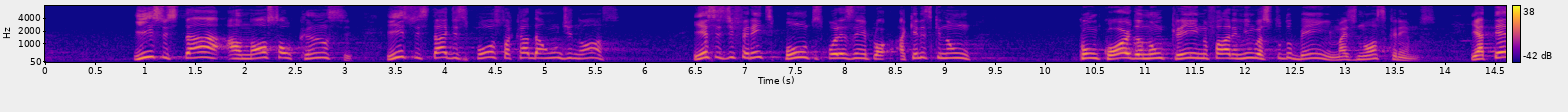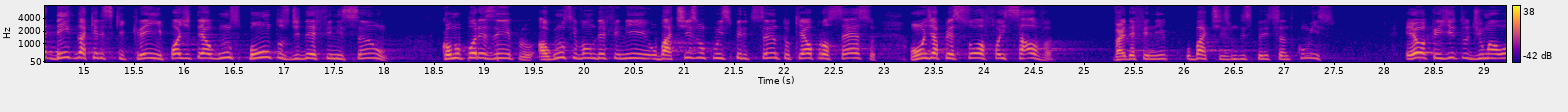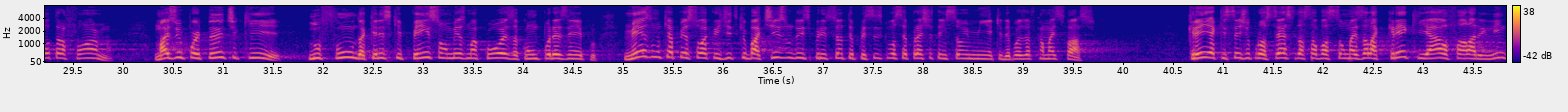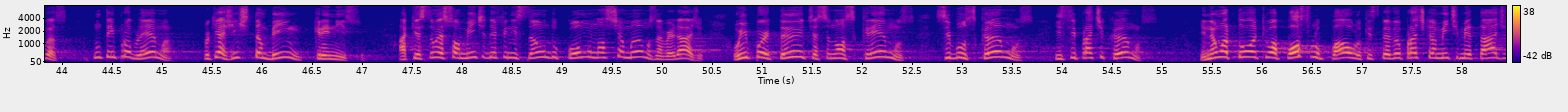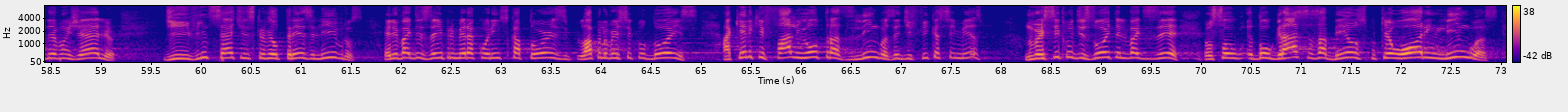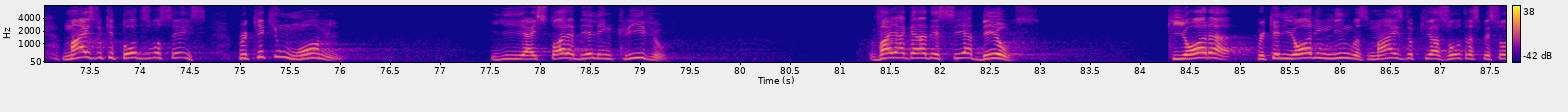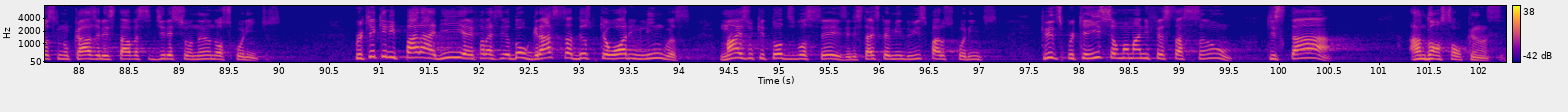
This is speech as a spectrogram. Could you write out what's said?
Isso está ao nosso alcance, isso está disposto a cada um de nós. E esses diferentes pontos, por exemplo, aqueles que não concordam, não creem, não falarem línguas, tudo bem, mas nós cremos. E até dentro daqueles que creem, pode ter alguns pontos de definição, como, por exemplo, alguns que vão definir o batismo com o Espírito Santo, que é o processo onde a pessoa foi salva, vai definir o batismo do Espírito Santo com isso. Eu acredito de uma outra forma, mas o importante é que, no fundo, aqueles que pensam a mesma coisa, como por exemplo, mesmo que a pessoa acredite que o batismo do Espírito Santo, eu preciso que você preste atenção em mim aqui, depois vai ficar mais fácil creia que seja o processo da salvação, mas ela crê que há o falar em línguas, não tem problema, porque a gente também crê nisso. A questão é somente definição do como nós chamamos, na é verdade. O importante é se nós cremos, se buscamos e se praticamos. E não à toa que o apóstolo Paulo, que escreveu praticamente metade do Evangelho, de 27 ele escreveu 13 livros, ele vai dizer em 1 Coríntios 14, lá pelo versículo 2: aquele que fala em outras línguas edifica a si mesmo. No versículo 18 ele vai dizer: eu, sou, eu dou graças a Deus porque eu oro em línguas mais do que todos vocês. Por que, que um homem, e a história dele é incrível, vai agradecer a Deus, que ora, porque ele ora em línguas mais do que as outras pessoas, que no caso ele estava se direcionando aos coríntios. Por que, que ele pararia e falaria assim: Eu dou graças a Deus porque eu oro em línguas mais do que todos vocês? Ele está escrevendo isso para os coríntios. Queridos, porque isso é uma manifestação que está a nosso alcance.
